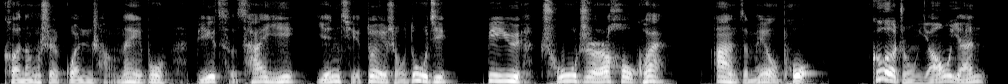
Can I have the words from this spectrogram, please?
可能是官场内部彼此猜疑，引起对手妒忌，必欲除之而后快，案子没有破，各种谣言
